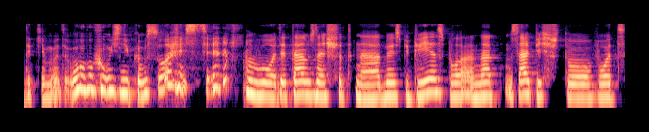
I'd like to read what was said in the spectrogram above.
таким это, узником совести. Вот. И там, значит, на одной из BBS была запись, что вот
